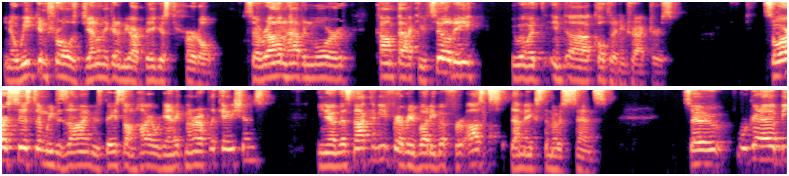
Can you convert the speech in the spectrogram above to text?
you know, weed control is generally going to be our biggest hurdle. So rather than having more compact utility, we went with uh, cultivating tractors. So our system we designed was based on high organic matter applications. You know, that's not going to be for everybody, but for us, that makes the most sense. So we're going to be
